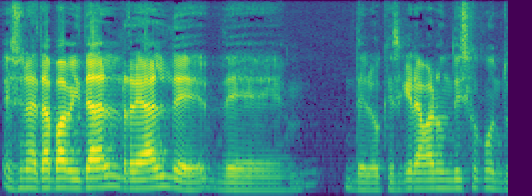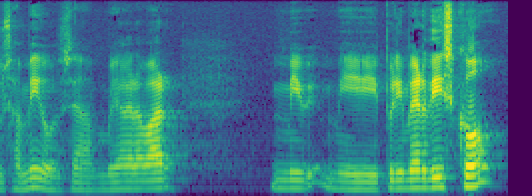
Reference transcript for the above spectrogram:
Es una etapa vital real de, de, de lo que es grabar un disco con tus amigos. O sea, voy a grabar mi, mi primer disco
